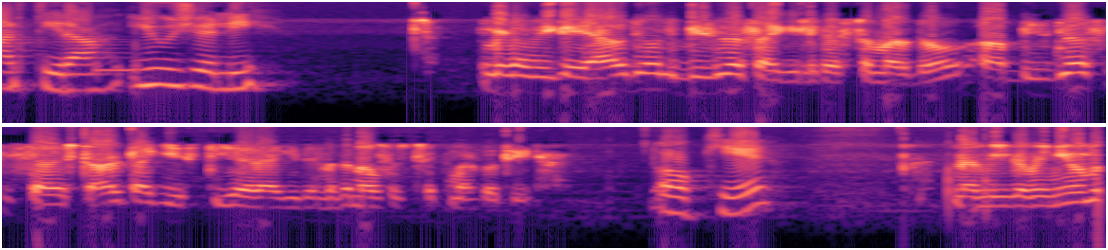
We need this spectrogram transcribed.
ಮಾಡ್ತೀರಾ ಯೂಶಲಿ ಮೇಡಮ್ ಈಗ ಯಾವುದೇ ಒಂದು ಬಿಸ್ನೆಸ್ ಆಗಿರ್ಲಿ ಕಸ್ಟಮರ್ದು ಆ ಬಿಸ್ನೆಸ್ ಸ್ಟಾರ್ಟ್ ಆಗಿ ಎಷ್ಟು ಇಯರ್ ಆಗಿದೆ ಅನ್ನೋದು ನಾವು ಫಸ್ಟ್ ಚೆಕ್ ಮಾಡ್ಕೋತೀವಿ. ಓಕೆ ನಮೀಗ ಮಿನಿಮಮ್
